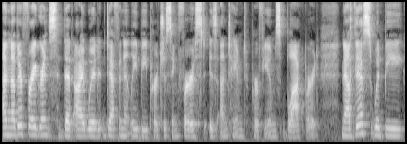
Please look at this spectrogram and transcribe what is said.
Another fragrance that I would definitely be purchasing first is Untamed Perfumes Blackbird. Now this would be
